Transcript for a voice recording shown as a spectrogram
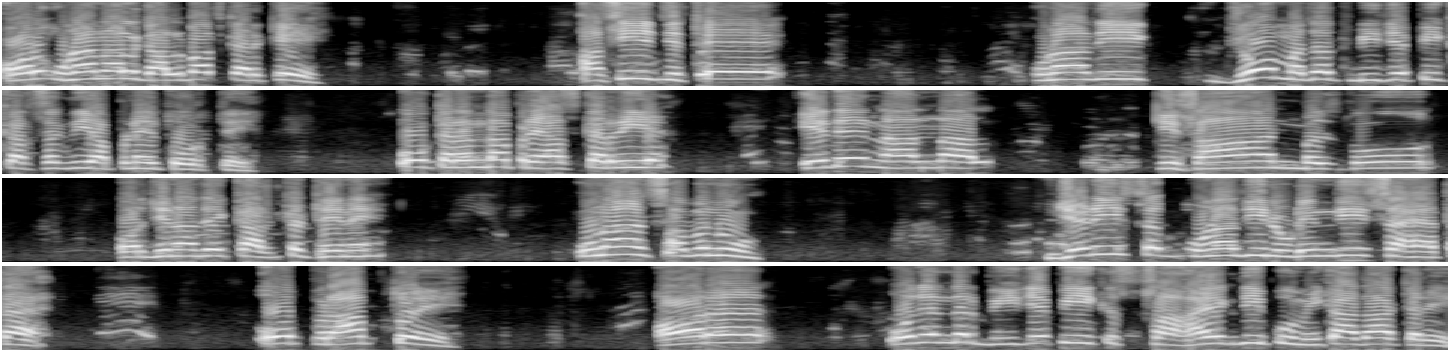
ਔਰ ਉਹਨਾਂ ਨਾਲ ਗੱਲਬਾਤ ਕਰਕੇ ਅਸੀਂ ਜਿੱਥੇ ਉਹਨਾਂ ਦੀ ਜੋ ਮਦਦ ਬੀਜੇਪੀ ਕਰ ਸਕਦੀ ਆਪਣੇ ਤੌਰ ਤੇ, ਉਹ ਕਰਨ ਦਾ ਪ੍ਰਯਾਸ ਕਰ ਰਹੀ ਹੈ। ਇਹਦੇ ਨਾਲ ਨਾਲ ਕਿਸਾਨ, ਮਜ਼ਦੂਰ ਔਰ ਜਿਨ੍ਹਾਂ ਦੇ ਘਰ ਢੱਠੇ ਨੇ, ਉਹਨਾਂ ਸਭ ਨੂੰ ਜਿਹੜੀ ਸਭ ਉਹਨਾਂ ਦੀ ਲੋੜੀਂਦੀ ਸਹਾਇਤਾ ਹੈ, ਉਹ ਪ੍ਰਾਪਤ ਹੋਏ ਔਰ ਉਹਦੇ ਅੰਦਰ ਬੀਜੇਪੀ ਇੱਕ ਸਹਾਇਕ ਦੀ ਭੂਮਿਕਾ ਅਦਾ ਕਰੇ।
